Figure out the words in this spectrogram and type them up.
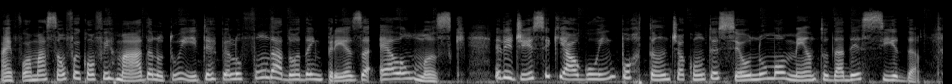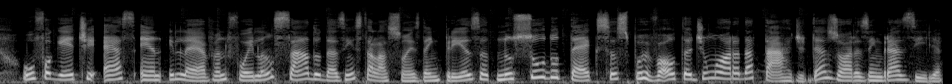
A informação foi confirmada no Twitter pelo fundador da empresa, Elon Musk. Ele disse que algo importante aconteceu no momento da descida. O foguete SN-11 foi lançado das instalações da empresa no sul do Texas por volta de uma hora da tarde, 10 horas horas em Brasília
